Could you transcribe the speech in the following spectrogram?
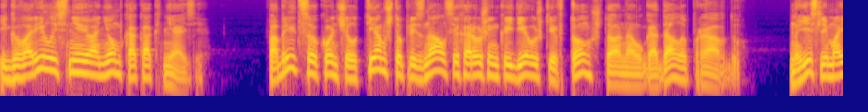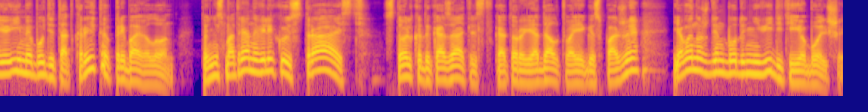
и говорила с нею о нем как о князе. Фабрицио кончил тем, что признался хорошенькой девушке в том, что она угадала правду. «Но если мое имя будет открыто, — прибавил он, — то, несмотря на великую страсть, столько доказательств, которые я дал твоей госпоже, я вынужден буду не видеть ее больше,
